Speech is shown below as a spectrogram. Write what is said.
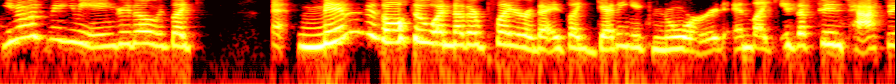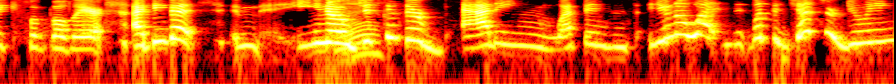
you know what's making me angry though is like Mims is also another player that is like getting ignored and like is a fantastic football player. I think that mm, you know mm-hmm. just because they're adding weapons and you know what what the Jets are doing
